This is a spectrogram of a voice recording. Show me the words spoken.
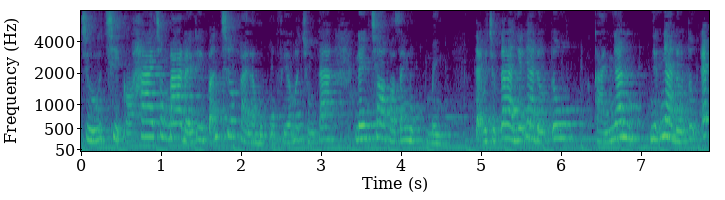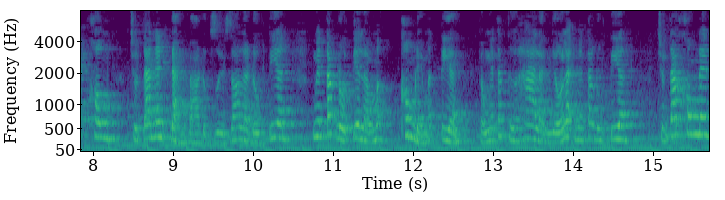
Chứ chỉ có hai trong ba đấy thì vẫn chưa phải là một cổ phiếu mà chúng ta nên cho vào danh mục của mình. Tại vì chúng ta là những nhà đầu tư cá nhân, những nhà đầu tư F0 chúng ta nên đảm bảo được rủi ro là đầu tiên. Nguyên tắc đầu tiên là không để mất tiền. Và nguyên tắc thứ hai là nhớ lại nguyên tắc đầu tiên chúng ta không nên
